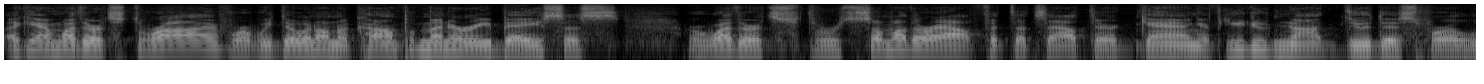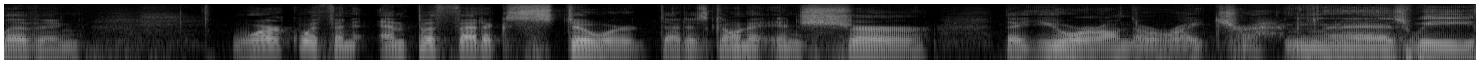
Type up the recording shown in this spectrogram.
Again, whether it's Thrive, where we do it on a complimentary basis, or whether it's through some other outfit that's out there, gang, if you do not do this for a living, work with an empathetic steward that is going to ensure that you are on the right track. As we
